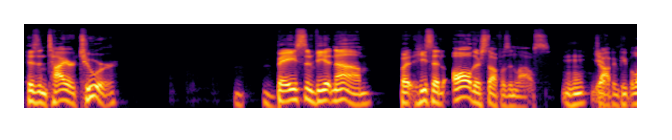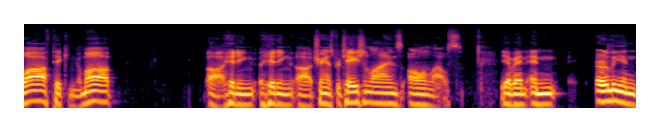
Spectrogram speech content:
his entire tour based in Vietnam, but he said all their stuff was in Laos, Mm-hmm. dropping people off, picking them up, uh, hitting hitting uh, transportation lines, all in Laos. Yeah, but and early in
